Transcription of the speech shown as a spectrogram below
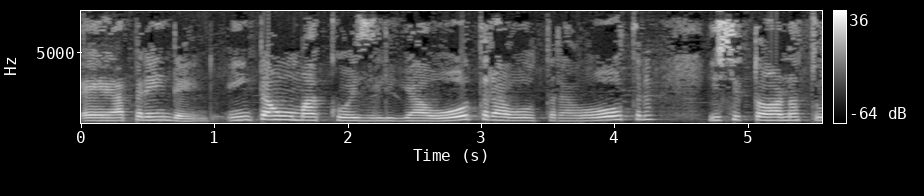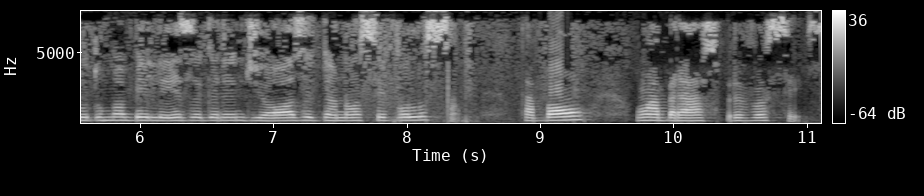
é, aprendendo. Então, uma coisa liga a outra, outra, outra, e se torna tudo uma beleza grandiosa da nossa evolução. Tá bom? Um abraço para vocês.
